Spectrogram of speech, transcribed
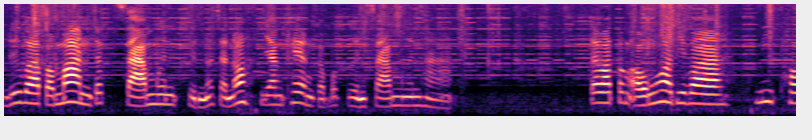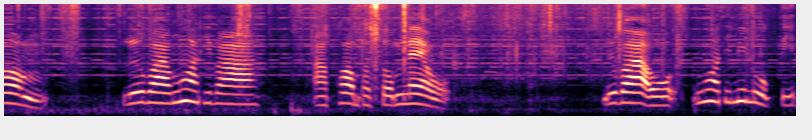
หรือว่าประมาณจักสามหมื่นขึ้นเนาะจ้ะเนาะยางแข้งกับบ่เกินสามหมื่นหาแต่ว่าต้องเอาง่วที่ว่ามีทอง หรือว่าง่วที่ว่าอ่าพร้อมผสมแล้ว หรือว่าเอาง่วที่มีลูกติด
